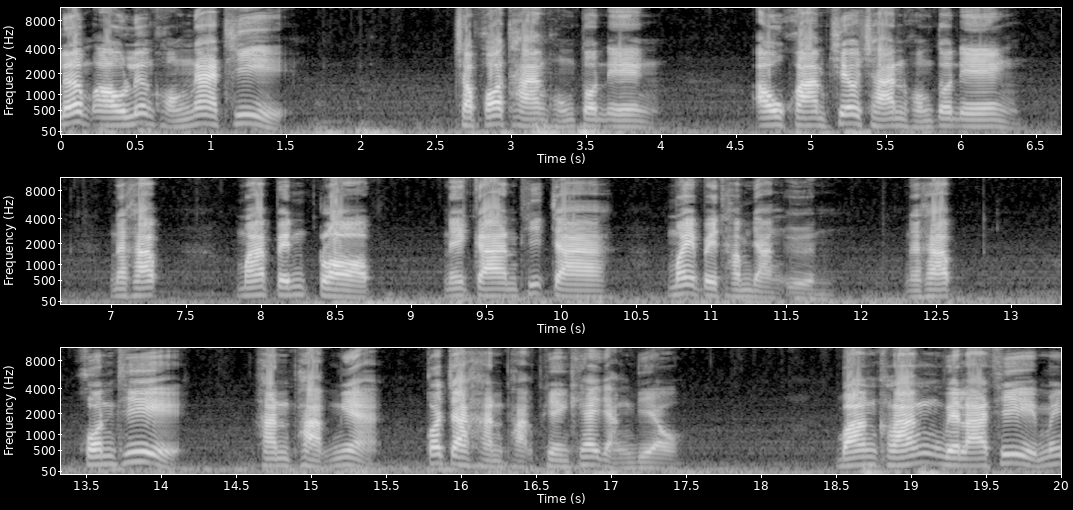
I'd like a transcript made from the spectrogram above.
เริ่มเอาเรื่องของหน้าที่เฉพาะทางของตนเอง เอาความเชี่ยวชาญของตนเองนะครับ มาเป็นกรอบในการที่จะไม่ไปทำอย่างอื่นนะครับ คนที่หั่นผักเนี่ยก็จะหั่นผักเพียงแค่อย่างเดียว บางครั้งเวลาที่ไม่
